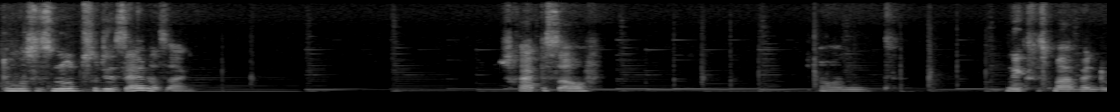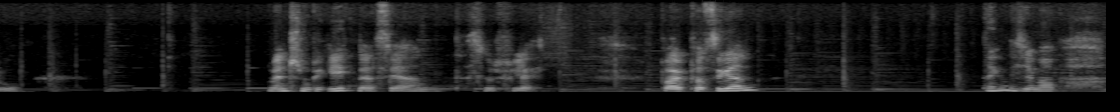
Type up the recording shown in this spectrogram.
Du musst es nur zu dir selber sagen. Schreib es auf. Und nächstes Mal, wenn du Menschen begegnest, ja, das wird vielleicht bald passieren, denk nicht immer, boah,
